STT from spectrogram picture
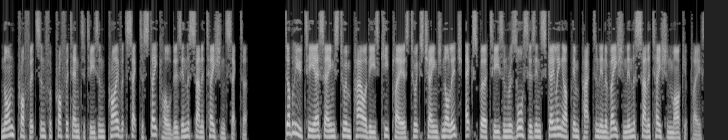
non-profits and for-profit entities and private sector stakeholders in the sanitation sector. WTS aims to empower these key players to exchange knowledge, expertise and resources in scaling up impact and innovation in the sanitation marketplace.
